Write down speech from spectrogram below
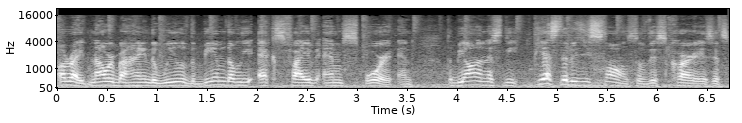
All right, now we're behind the wheel of the BMW X5 M Sport, and to be honest, the pièce de résistance of this car is its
